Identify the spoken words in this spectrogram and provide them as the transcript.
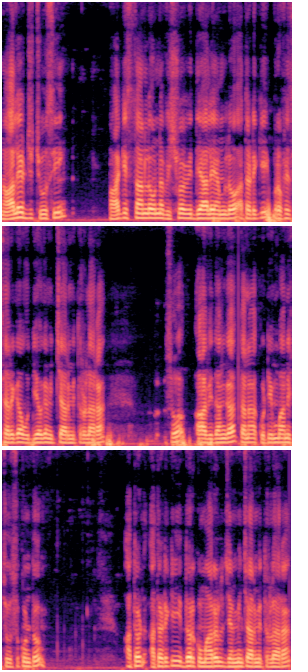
నాలెడ్జ్ చూసి పాకిస్తాన్లో ఉన్న విశ్వవిద్యాలయంలో అతడికి ప్రొఫెసర్గా ఉద్యోగం ఇచ్చారు మిత్రులారా? సో ఆ విధంగా తన కుటుంబాన్ని చూసుకుంటూ అతడు అతడికి ఇద్దరు కుమారులు జన్మించారు మిత్రులారా.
